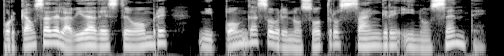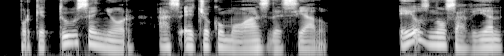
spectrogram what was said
por causa de la vida de este hombre, ni pongas sobre nosotros sangre inocente, porque tú, Señor, has hecho como has deseado. Ellos no sabían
